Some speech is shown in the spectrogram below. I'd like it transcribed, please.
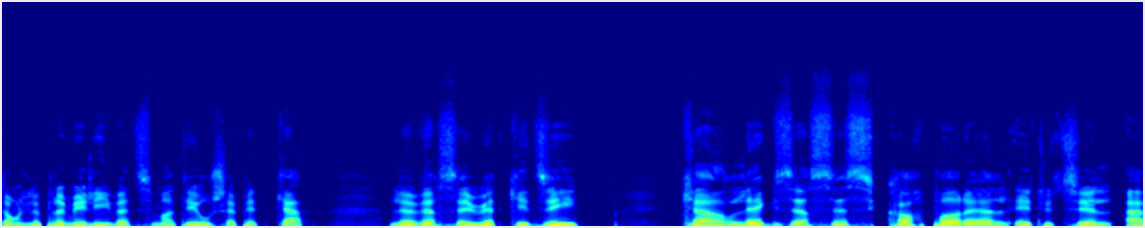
donc le premier livre à Timothée au chapitre 4, le verset 8 qui dit Car l'exercice corporel est utile à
